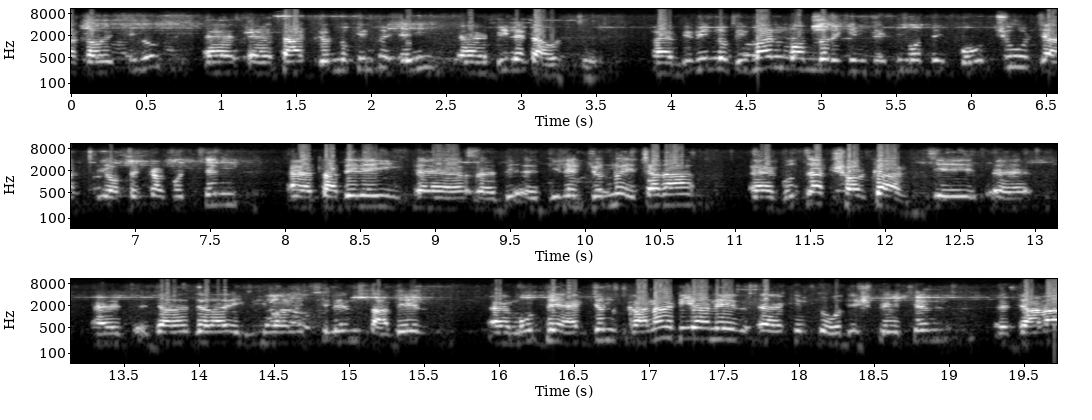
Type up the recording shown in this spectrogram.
রাখা হয়েছিল। তার জন্য কিন্তু এই ডিলেটা হচ্ছে। বিভিন্ন বিমানবন্দরে কিন্তু ইতিমধ্যে প্রচুর যাত্রী অপেক্ষা করছেন তাদের এই দিনের জন্য। এছাড়া গুজরাট সরকার যে যারা যারা এই বিমানে ছিলেন, তাদের মধ্যে একজন কানাডিয়ানের কিন্তু হদিশ পেয়েছেন। যারা,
